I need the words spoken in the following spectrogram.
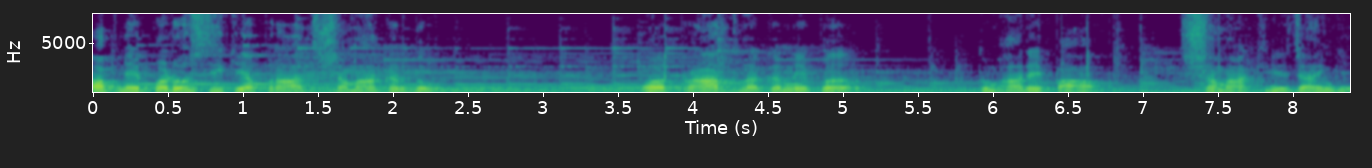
अपने पड़ोसी के अपराध क्षमा कर दो। और प्रार्थना करने पर तुम्हारे पाप क्षमा किए जाएँगे।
